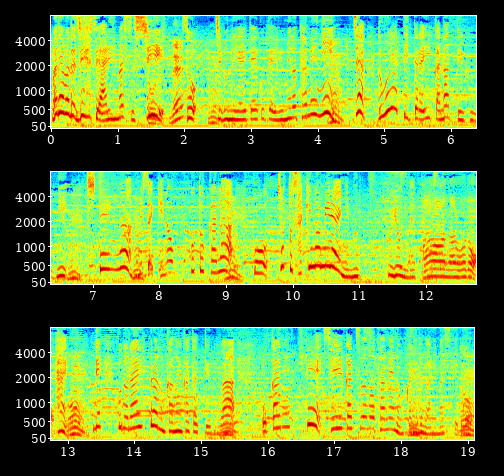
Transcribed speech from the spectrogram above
まだまだ人生ありますしそうね。そううん。自分のやりたいことや夢のために、ん。じゃあどうやっていったらいいかなっていうふうに、うん。視点がうん目先のことから、うん。こうちょっと先の未来に向くようになったんです。ああなるほど。はい。うん。でこのライフプランの考え方っていうのは、お金って生活のためのお金でもありますけど、うん。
